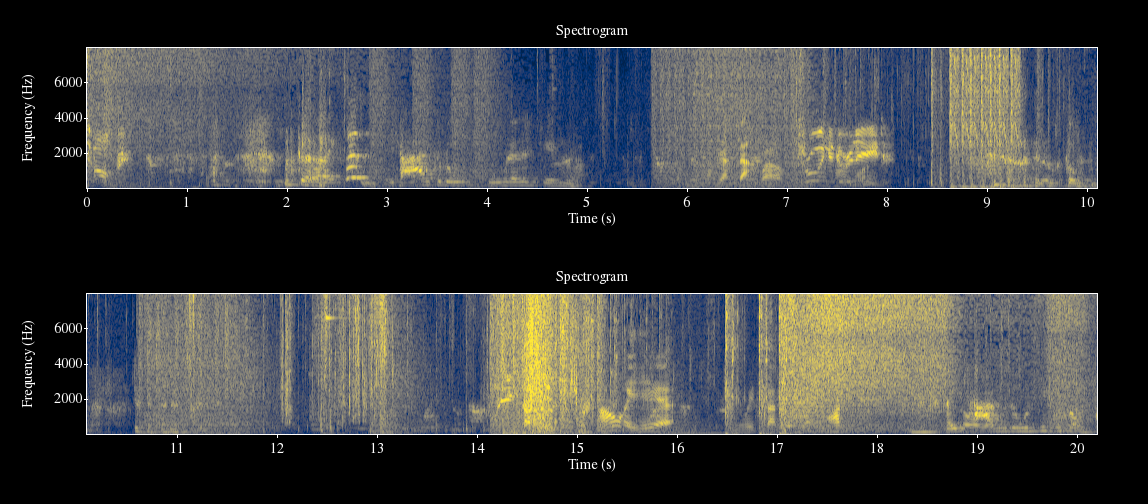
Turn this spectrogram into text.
Smoke. มันเกิดอะไรขึ้นไอ้ชายกูดูกูไม่ได้เล่นเกมอยู่อะอยากดังเปล่า Throwing a grenade. ลูกตุ่ม เอ้าไอ้เหี้ยมึงไม่ตั้นโดนหรอมอสไอ้ชายมึงดูที่กูส่งไป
